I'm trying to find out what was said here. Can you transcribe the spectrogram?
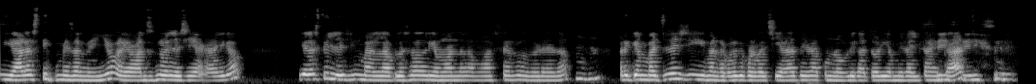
i ara estic més en ello, perquè abans no llegia gaire. Jo l'estic llegint a la plaça del Diamant de la Mercè Rodoreda, Uh -huh. perquè em vaig llegir, me'n recordo que per batxillerat era com l'obligatori a Mirall Trencat, Sí, sí.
